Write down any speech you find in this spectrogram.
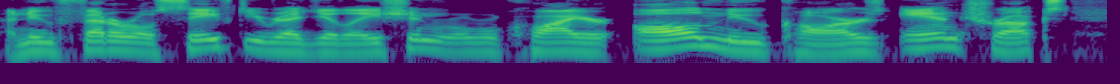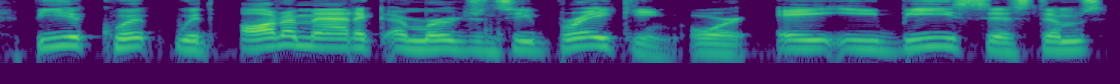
A new federal safety regulation will require all new cars and trucks be equipped with automatic emergency braking, or AEB systems,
